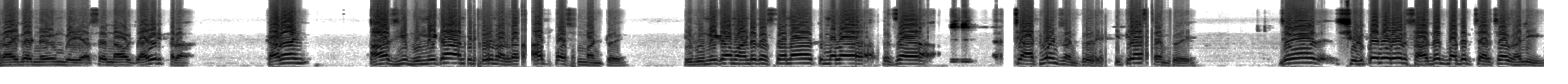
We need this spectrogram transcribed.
रायगड नवी मुंबई असं नाव जाहीर करा. कारण आज ही भूमिका आम्ही दोन हजार आठपासून मांडतोय. ही भूमिका मांडत असताना तुम्हाला त्याचा आठवण सांगतोय इतिहास सांगतोय. जेव्हा शिडको बरोबर साधक बाधक चर्चा झाली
